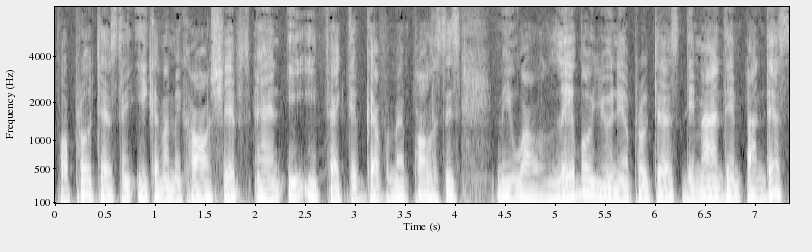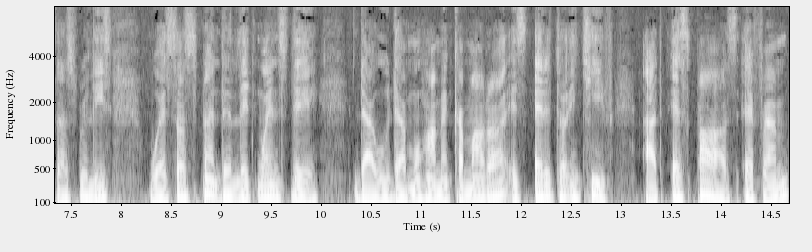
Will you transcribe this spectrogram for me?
for protesting economic hardships and ineffective government policies. Meanwhile, labor union protests demanding Pandessa's release were suspended late Wednesday. Dauda Mohamed Kamara is editor in chief at Espace FM.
